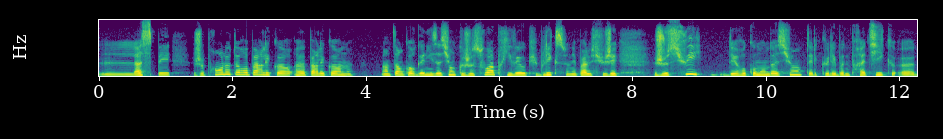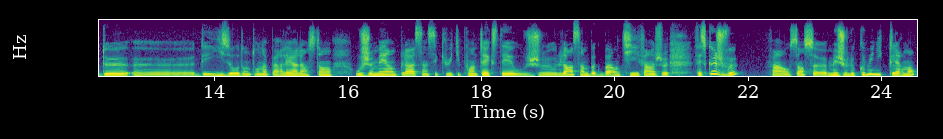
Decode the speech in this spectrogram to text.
l'aspect je prends le taureau par les, par les cornes en tant qu'organisation, que je sois privée ou publique, ce n'est pas le sujet. Je suis des recommandations telles que les bonnes pratiques euh, de, euh, des ISO dont on a parlé à l'instant, où je mets en place un security.txt, où je lance un bug bounty, enfin je fais ce que je veux, enfin au sens, euh, mais je le communique clairement,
